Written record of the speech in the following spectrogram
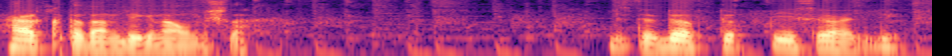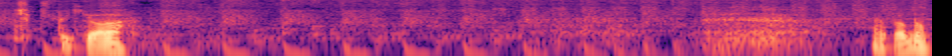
Her kıtadan birini almışlar. Biz de dört Türk bir İsrailli çıktık yola. Bakalım.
